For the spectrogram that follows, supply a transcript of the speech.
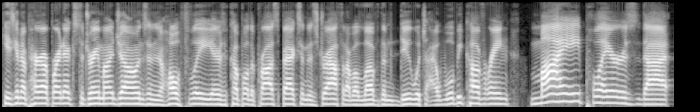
He's going to pair up right next to Dre'Mont Jones, and hopefully there's a couple other prospects in this draft that I would love them to do, which I will be covering my players that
